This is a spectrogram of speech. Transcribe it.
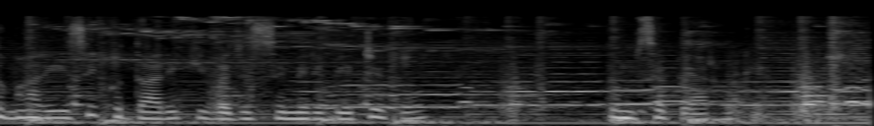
तुम्हारी इसी खुददारी की वजह से मेरे बेटे को तुमसे प्यार हो गया।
